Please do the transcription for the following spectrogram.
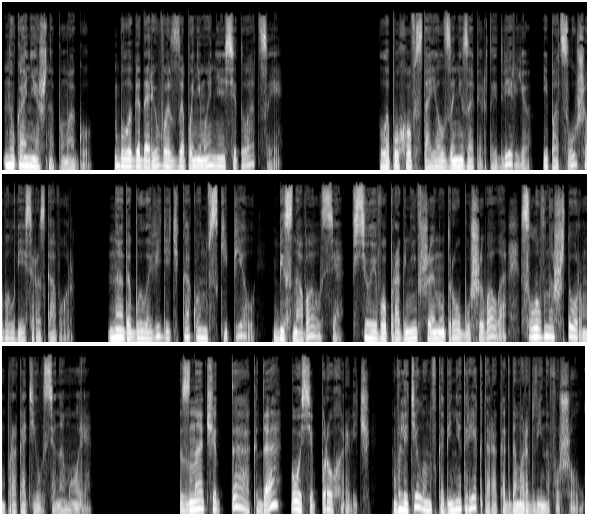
Ну, конечно, помогу. Благодарю вас за понимание ситуации. Лопухов стоял за незапертой дверью и подслушивал весь разговор. Надо было видеть, как он вскипел бесновался, все его прогнившее нутро бушевало, словно шторм прокатился на море. «Значит так, да, Осип Прохорович?» Влетел он в кабинет ректора, когда Мордвинов ушел.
